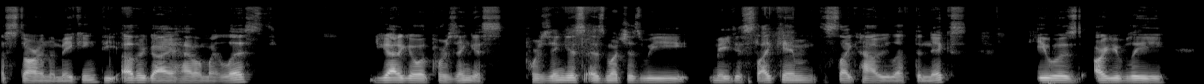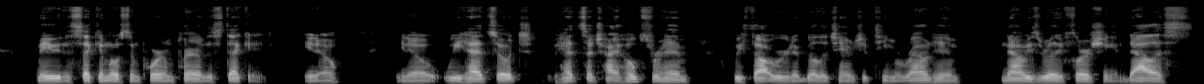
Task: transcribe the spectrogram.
a star in the making. The other guy I have on my list, you got to go with Porzingis. Porzingis, as much as we may dislike him, dislike how he left the Knicks, he was arguably maybe the second most important player of this decade. You know, you know, we had such we had such high hopes for him. We thought we were going to build a championship team around him. Now he's really flourishing in Dallas.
